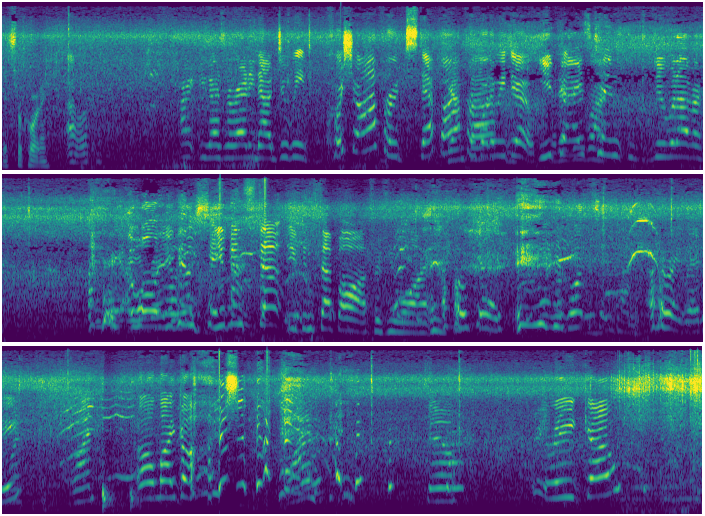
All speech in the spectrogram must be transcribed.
It's recording. Oh, okay. All right, you guys are ready. Now, do we push off or step off, Jump or what do we do? You guys you can do whatever. well, you can you can step you can step off if you want. Okay. we'll go at the same time. All right, ready? One, Oh my gosh. one, two. Three, go.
